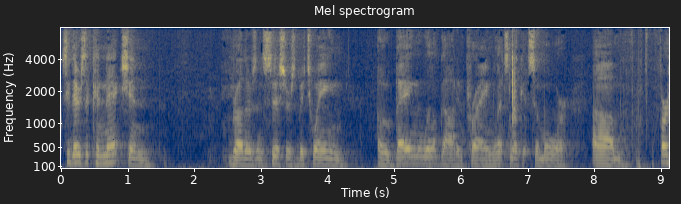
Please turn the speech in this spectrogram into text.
See, there's a connection, brothers and sisters, between obeying the will of God and praying. Let's look at some more. Um, 1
